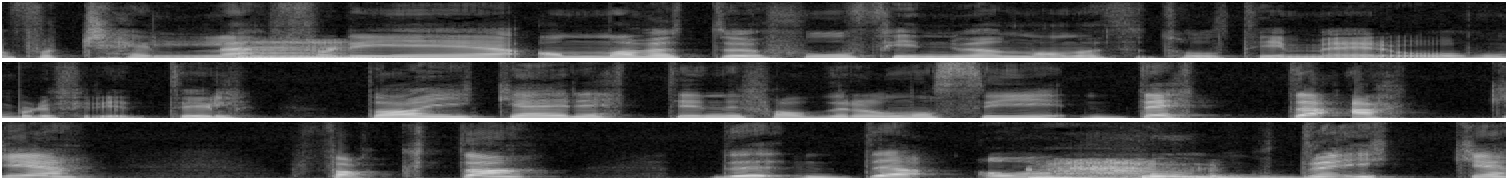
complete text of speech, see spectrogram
å fortelle. Mm. Fordi Anna, vet du, hun finner jo en mann etter tolv timer, og hun blir fridd til. Da gikk jeg rett inn i fadderrollen og si dette er ikke fakta. Det, det er overhodet ikke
